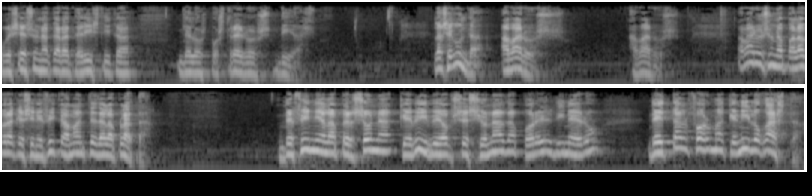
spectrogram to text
pues es una característica de los postreros días. La segunda, avaros. Avaros. Avaro es una palabra que significa amante de la plata. Define a la persona que vive obsesionada por el dinero de tal forma que ni lo gasta.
